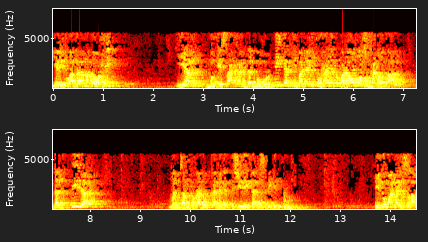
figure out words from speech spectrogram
yaitu agama tauhid yang mengesahkan dan memurnikan ibadah itu hanya kepada Allah Subhanahu wa taala dan tidak mencampur adukan dengan kesyirikan sedikit Itu makna Islam.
